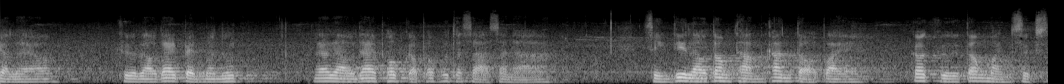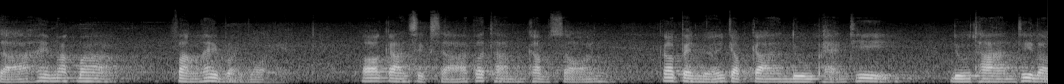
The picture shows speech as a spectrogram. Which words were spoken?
กันแล้ว คือเราได้เป็นมนุษย์ และเราได้พบกับพระพุทธศาสนา สิ่งที่เราต้องทำขั้นต่อไป ก็คือต้องหมั่นศึกษาให้มาก ๆ ฟังให้บ่อยๆ เพราะการศึกษาพระธรรมคำสอน ก็เป็นเหมือนกับการดูแผนที่ ดูทางที่เรา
